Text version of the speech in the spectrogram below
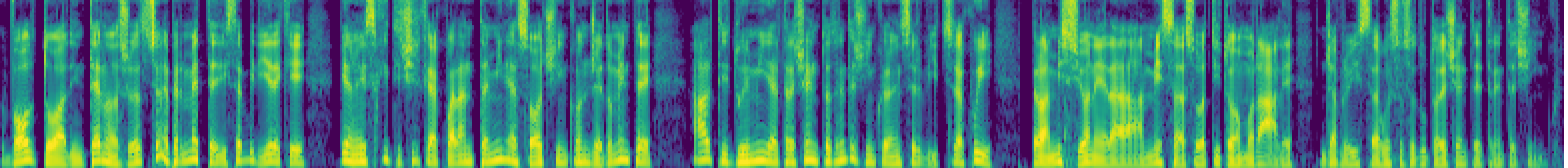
volto all'interno dell'associazione permette di stabilire che vi erano iscritti circa 40.000 soci in congedo, mentre altri 2.335 erano in servizio, da cui però la missione era ammessa solo a titolo morale, già prevista da questo statuto recente del 1935.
